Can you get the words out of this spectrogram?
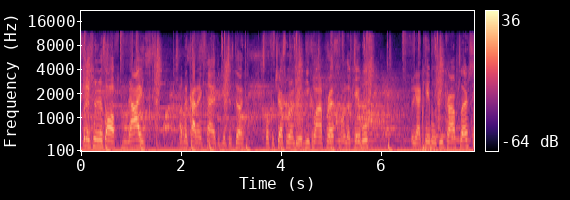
Finishing this off nice. I've been kind of excited to get this done. But for chest, we're gonna do a decline press on the cables. We got cable decline press.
